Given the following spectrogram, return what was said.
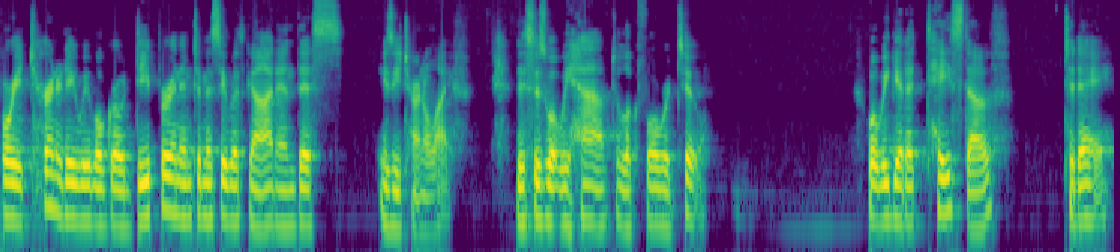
For eternity, we will grow deeper in intimacy with God, and this is eternal life. This is what we have to look forward to what we get a taste of today,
